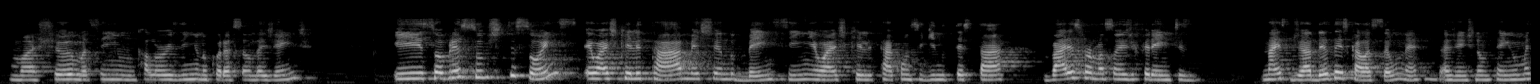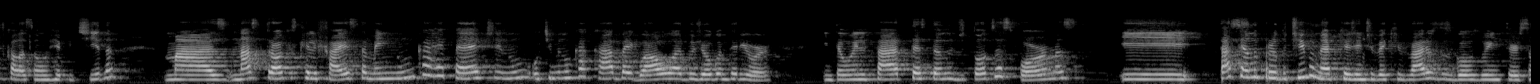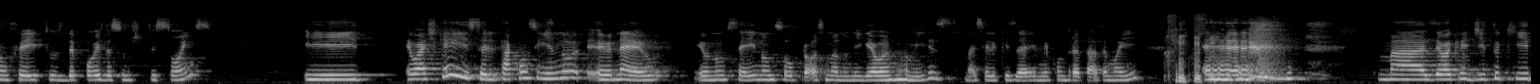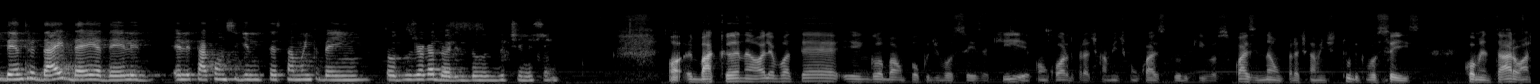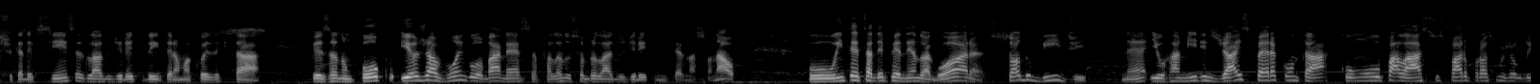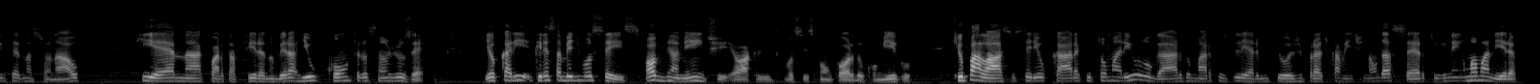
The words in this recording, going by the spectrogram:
uma chama, assim, um calorzinho no coração da gente. E sobre as substituições, eu acho que ele está mexendo bem, sim. Eu acho que ele está conseguindo testar várias formações diferentes na, já desde a escalação, né? A gente não tem uma escalação repetida, mas nas trocas que ele faz também nunca repete, o time nunca acaba igual a do jogo anterior. Então ele está testando de todas as formas e está sendo produtivo, né? Porque a gente vê que vários dos gols do Inter são feitos depois das substituições. E eu acho que é isso, ele está conseguindo, eu, né? Eu, não sei, não sou próxima do Miguel Ramírez, mas se ele quiser me contratar, estamos aí. É... mas eu acredito que dentro da ideia dele, ele está conseguindo testar muito bem todos os jogadores do, do time, sim. Bacana, olha, eu vou até englobar um pouco de vocês aqui. Eu concordo praticamente com quase tudo que vocês, quase não, praticamente tudo que vocês comentaram. Acho que a deficiência do lado direito do Inter é uma coisa que está pesando um pouco. E eu já vou englobar nessa, falando sobre o lado direito internacional. O Inter está dependendo agora só do bid, né? E o Ramires já espera contar com o Palácios para o próximo jogo do Internacional, que é na quarta-feira no Beira Rio contra o São José. E eu queria saber de vocês. Obviamente, eu acredito que vocês concordam comigo, que o Palácio seria o cara que tomaria o lugar do Marcos Guilherme, que hoje praticamente não dá certo de nenhuma maneira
